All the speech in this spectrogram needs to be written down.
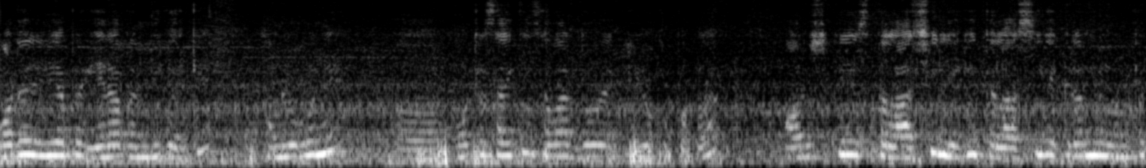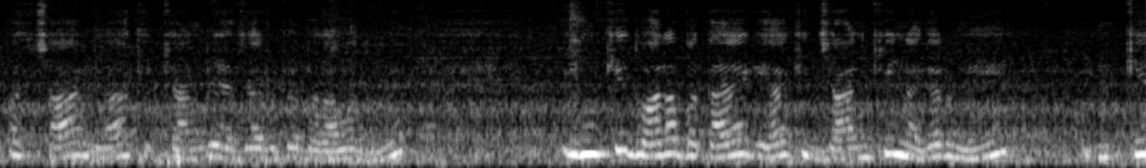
बॉर्डर एरिया पर घेराबंदी करके हम लोगों ने मोटरसाइकिल सवार दो व्यक्तियों को पकड़ा और उसके तलाशी लेके, तलाशी के क्रम में उनके पास चार लाख इक्यानवे हज़ार रुपये बरामद हुए। इनके द्वारा बताया गया कि जानकी नगर में इनके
